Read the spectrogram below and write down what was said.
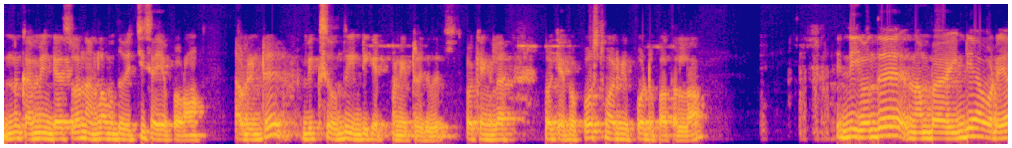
இன்னும் கம்மிங் டேஸில் நாங்களாம் வந்து வச்சு செய்ய போகிறோம் அப்படின்ட்டு விக்ஸ் வந்து இண்டிகேட் பண்ணிட்டு இருக்குது. ஓகேங்களா ஓகே இப்போ போஸ்ட் மார்க்கெட் போட்டு பார்த்துடலாம். இன்னைக்கு வந்து நம்ம இந்தியாவுடைய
